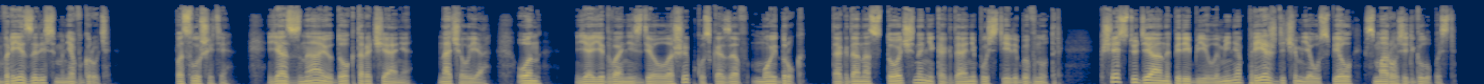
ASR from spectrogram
врезались мне в грудь. «Послушайте, я знаю доктора Чаня», — начал я. «Он...» Я едва не сделал ошибку, сказав «мой друг». Тогда нас точно никогда не пустили бы внутрь. К счастью, Диана перебила меня, прежде чем я успел сморозить глупость.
